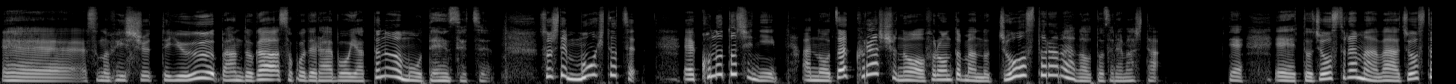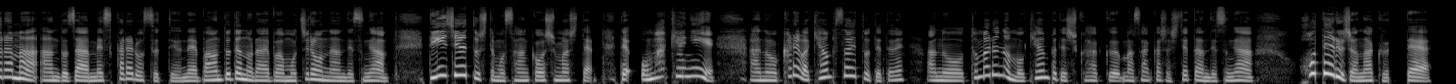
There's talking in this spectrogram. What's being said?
えー、そのフィッシュっていうバンドがそこでライブをやったのはもう伝説そしてもう一つ、えー、この年にあのザ・クラッシュのフロントマンのジョー・ストラマーが訪れました。で、えーと、ジョー・ストラマーはジョー・ストラマーザ・メスカレロスっていうねバンドでのライブはもちろんなんですが DJ としても参加をしましてでおまけにあの彼はキャンプサイトって言ってねあの泊まるのもキャンプで宿泊、まあ、参加者してたんですがホテルじゃなくって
